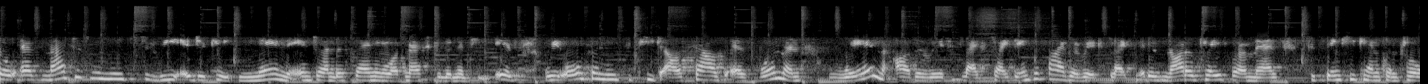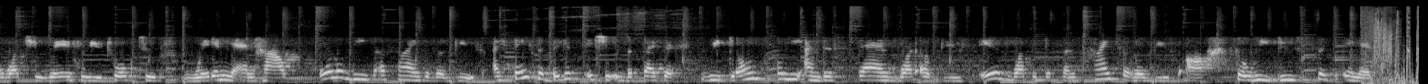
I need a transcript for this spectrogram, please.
So, as much as we need to re educate men into understanding what masculinity is, we also need to teach ourselves as women when are the red flags, to identify the red flags. It is not okay for a man to think he can control what you wear, who you talk to, when and how. All of these are signs of abuse. I think the biggest issue is the fact that we don't fully understand what abuse is, what the different types of abuse are, so we do sit in it.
